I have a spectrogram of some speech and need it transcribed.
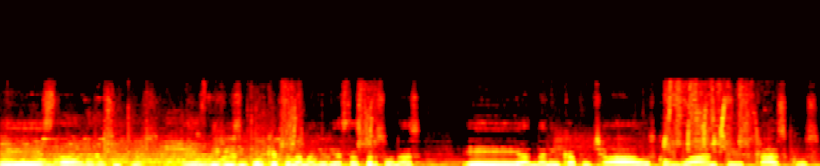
He estado en esos sitios. Es difícil porque pues, la mayoría de estas personas eh, andan encapuchados, con guantes, cascos.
